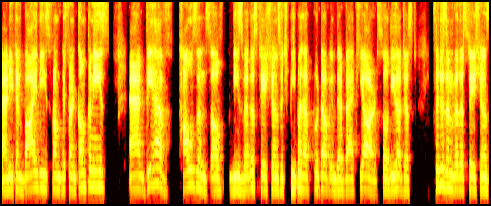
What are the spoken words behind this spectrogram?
and you can buy these from different companies, and they have thousands of these weather stations which people have put up in their backyard. So these are just citizen weather stations.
